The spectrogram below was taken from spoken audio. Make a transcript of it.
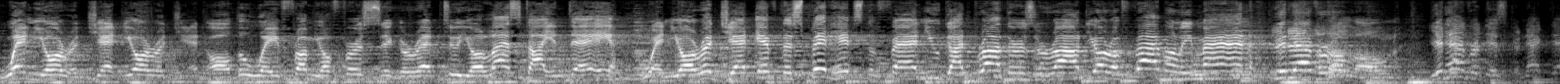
When you're a jet, you're a jet, all the way from your first cigarette to your last dying day. When you're a jet, if the spit hits the fan, you got brothers around, you're a family man. You're never alone, you're never disconnected.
